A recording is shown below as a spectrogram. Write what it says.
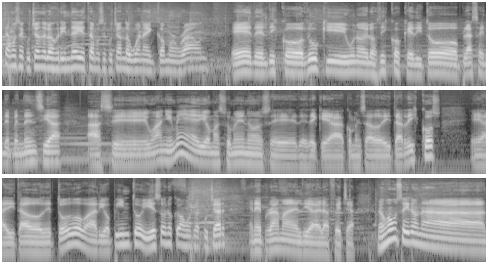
Estamos escuchando los Green Day, estamos escuchando When I Come Around eh, del disco Dookie, uno de los discos que editó Plaza Independencia hace un año y medio más o menos eh, desde que ha comenzado a editar discos. Eh, ha editado de todo, variopinto, y eso es lo que vamos a escuchar en el programa del día de la fecha. Nos vamos a ir a una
